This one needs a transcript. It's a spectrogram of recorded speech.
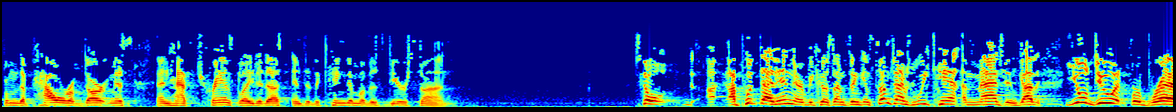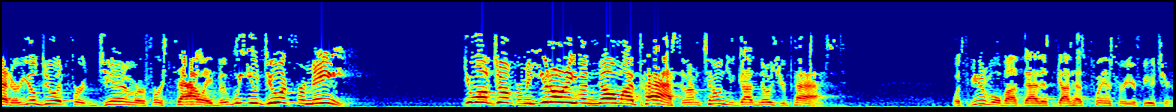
from the power of darkness and hath translated us into the kingdom of his dear son." So I put that in there because I'm thinking sometimes we can't imagine God. You'll do it for bread, or you'll do it for Jim or for Sally, but will you do it for me. You won't do it for me. You don't even know my past. And I'm telling you, God knows your past. What's beautiful about that is God has plans for your future.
